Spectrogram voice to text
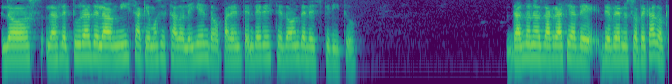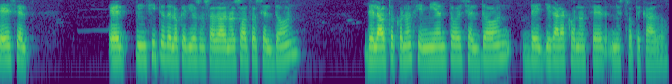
las lecturas de la misa que hemos estado leyendo para entender este don del Espíritu, dándonos la gracia de, ver nuestro pecado, que es el, el principio de lo que Dios nos ha dado a nosotros, el don del autoconocimiento, es el don de llegar a conocer nuestro pecado,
